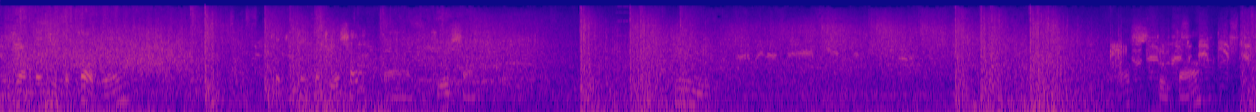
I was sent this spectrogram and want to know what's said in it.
Jeżeli on będzie gotowy, co tutaj, Katiusza? Tak, Katiusza. Hmm. O, sztuka.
